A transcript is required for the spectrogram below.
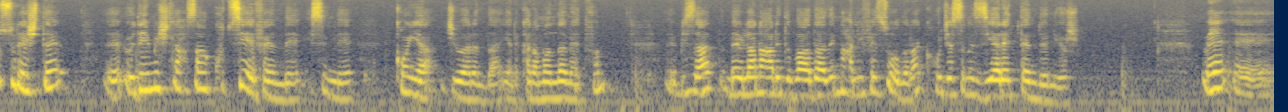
Bu süreçte e, Ödemişli Hasan Kutsi Efendi isimli Konya civarında yani Karaman'da metfun e, bizzat Mevlana Halid-i Bağdadi'nin halifesi olarak hocasını ziyaretten dönüyor. Ve e,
